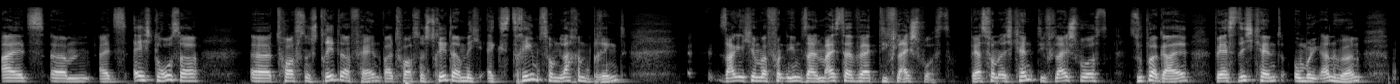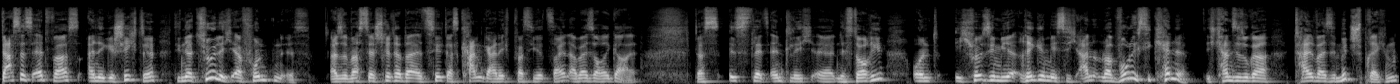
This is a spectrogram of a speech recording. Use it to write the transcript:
als, ähm, als echt großer äh, Thorsten Sträter-Fan, weil Thorsten Sträter mich extrem zum Lachen bringt, sage ich immer von ihm sein Meisterwerk, die Fleischwurst. Wer es von euch kennt, die Fleischwurst, super geil. Wer es nicht kennt, unbedingt anhören. Das ist etwas, eine Geschichte, die natürlich erfunden ist. Also was der Schritter da erzählt, das kann gar nicht passiert sein, aber ist auch egal. Das ist letztendlich äh, eine Story und ich höre sie mir regelmäßig an und obwohl ich sie kenne, ich kann sie sogar teilweise mitsprechen,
